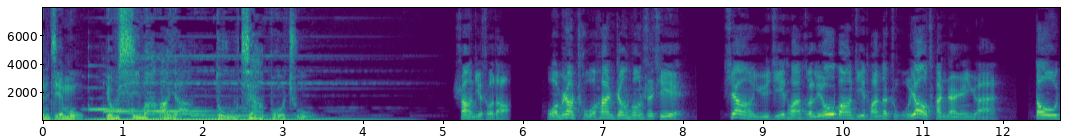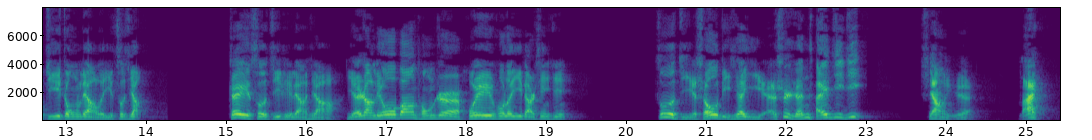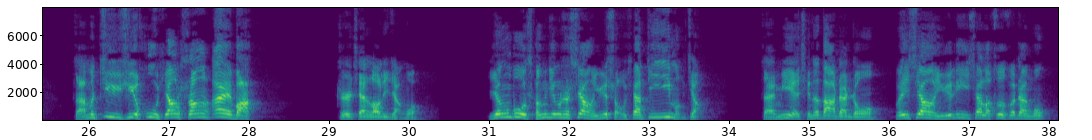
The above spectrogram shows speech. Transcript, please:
本节目由喜马拉雅独家播出。上集说到，我们让楚汉争锋时期，项羽集团和刘邦集团的主要参战人员都集中亮了一次相。这次集体亮相，也让刘邦同志恢复了一点信心，自己手底下也是人才济济。项羽，来。咱们继续互相伤害吧。之前老李讲过，英布曾经是项羽手下第一猛将，在灭秦的大战中为项羽立下了赫赫战功。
